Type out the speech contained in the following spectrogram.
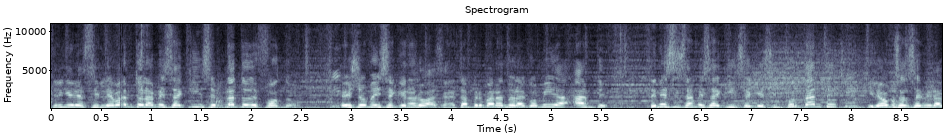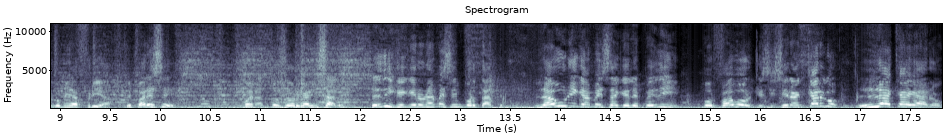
Tienen que decir, levanto la mesa 15 platos de fondo. Ellos me dicen que no lo hacen, están preparando la comida antes. Tenés esa mesa de 15 que es importante y le vamos a servir la comida fría. ¿Te parece? Bueno, entonces organizalo. Te dije que era una mesa importante. La única mesa que les pedí, por favor, que se hicieran cargo, la cagaron.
